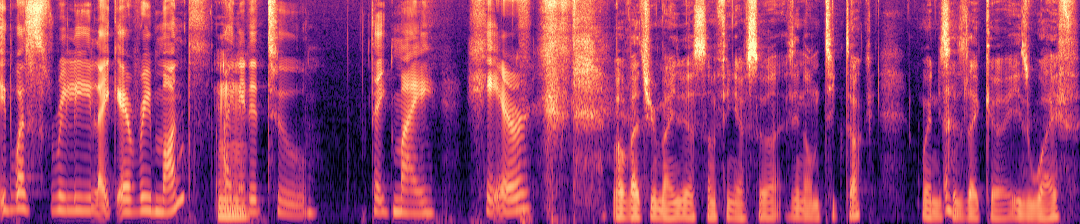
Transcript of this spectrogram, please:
it was really like every month I Mhm. needed to take my hair. Well, that reminds me of something I've saw, seen on TikTok when he says like uh, his wife,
